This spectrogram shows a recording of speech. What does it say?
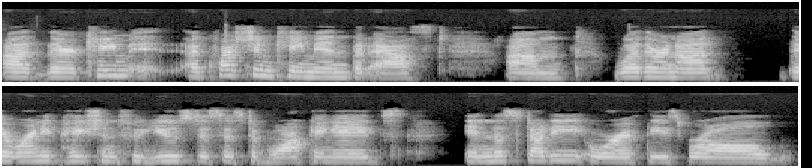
uh, there came a question came in that asked um, whether or not there were any patients who used assistive walking aids in the study or if these were all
